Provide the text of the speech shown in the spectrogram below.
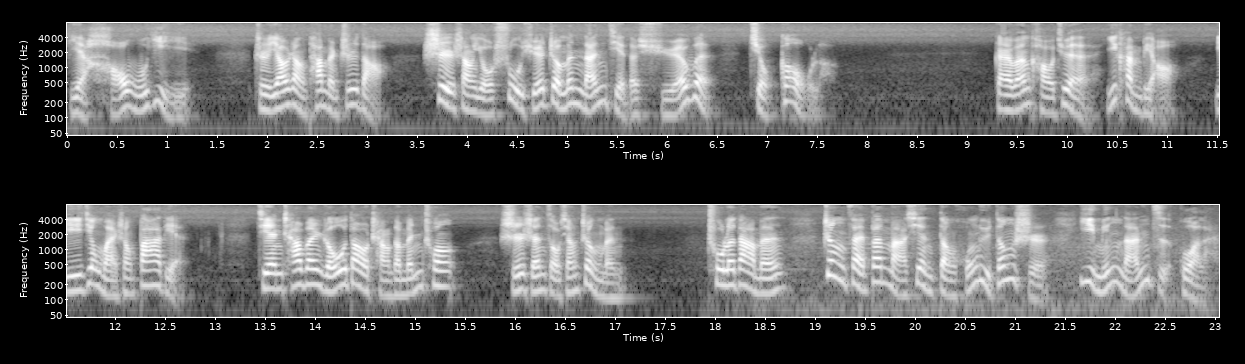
也毫无意义。只要让他们知道世上有数学这门难解的学问，就够了。改完考卷，一看表，已经晚上八点。检查完柔道场的门窗，食神走向正门。出了大门，正在斑马线等红绿灯时，一名男子过来。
